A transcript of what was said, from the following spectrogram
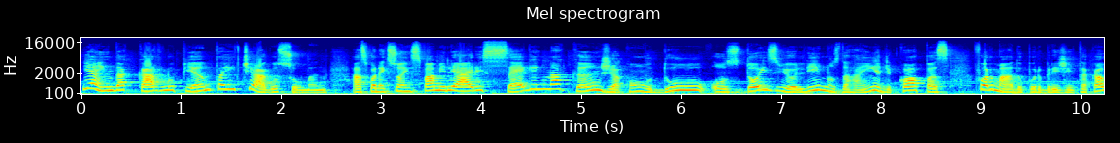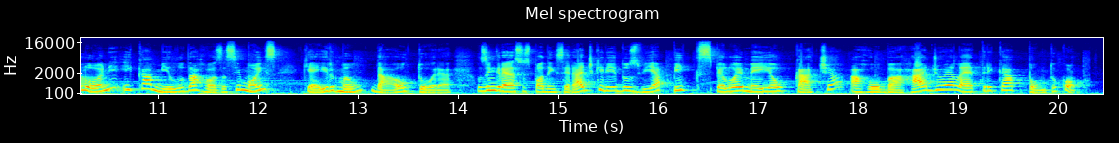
e ainda Carlo Pianta e Tiago Suman. As conexões familiares seguem na canja com o duo Os Dois Violinos da Rainha de Copas, formado por Brigita Calone e Camilo da Rosa Simões, que é irmão da autora. Os ingressos podem ser adquiridos via Pix pelo e-mail katia@radioelétrica.com.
